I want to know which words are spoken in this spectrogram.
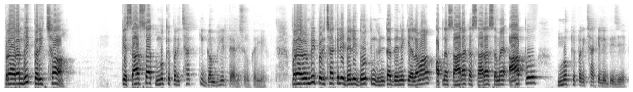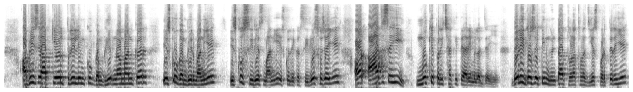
प्रारंभिक परीक्षा के साथ साथ मुख्य परीक्षा की गंभीर तैयारी शुरू करिए। प्रारंभिक परीक्षा के लिए डेली दो तीन घंटा देने के अलावा अपना सारा का सारा समय आप मुख्य परीक्षा के लिए दीजिए। अभी से आप केवल प्रीलिम को गंभीर ना मानकर इसको गंभीर मानिए, इसको सीरियस मानिए, इसको लेकर सीरियस हो जाइए और आज से ही मुख्य परीक्षा की तैयारी में लग जाइए। डेली दो से तीन घंटा थोड़ा थोड़ा जीएस पढ़ते रहिए,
